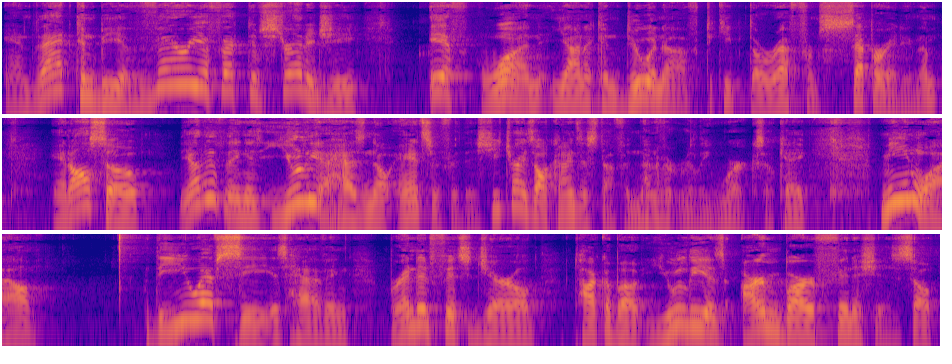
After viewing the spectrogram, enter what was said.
And that can be a very effective strategy if one, Yana can do enough to keep the ref from separating them, and also the other thing is Yulia has no answer for this. She tries all kinds of stuff and none of it really works, okay? Meanwhile, the UFC is having Brendan Fitzgerald talk about Yulia's armbar finishes. So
